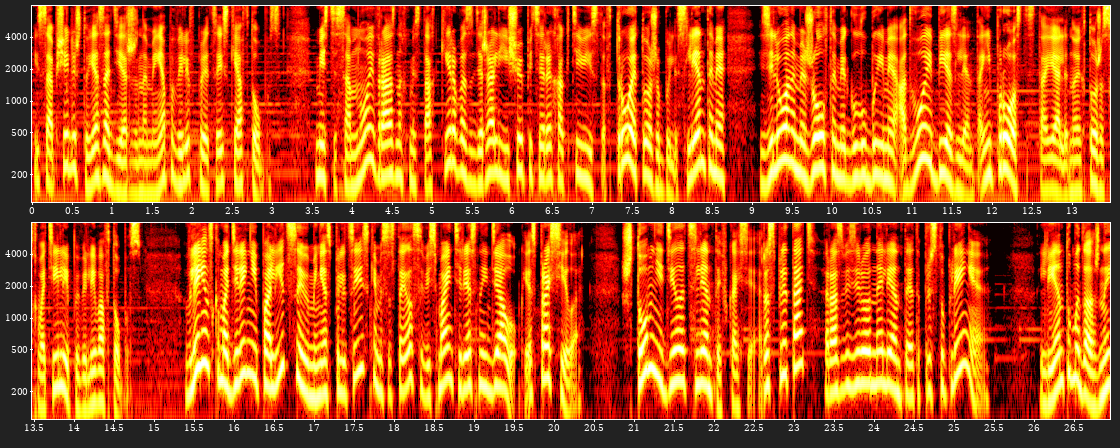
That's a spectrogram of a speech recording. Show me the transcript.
и сообщили, что я задержана. Меня повели в полицейский автобус. Вместе со мной в разных местах Кирова задержали еще пятерых активистов. Трое тоже были с лентами, зелеными, желтыми, голубыми, а двое без лент. Они просто стояли, но их тоже схватили и повели в автобус. В Ленинском отделении полиции у меня с полицейскими состоялся весьма интересный диалог. Я спросила – что мне делать с лентой в косе? Расплетать? Разве зеленая лента – это преступление? Ленту мы должны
